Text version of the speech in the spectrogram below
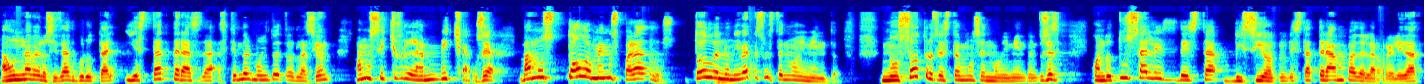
a una velocidad brutal y está haciendo el movimiento de traslación, vamos hechos la mecha, o sea, vamos todo menos parados. Todo el universo está en movimiento. Nosotros estamos en movimiento. Entonces, cuando tú sales de esta visión, de esta trampa de la realidad,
